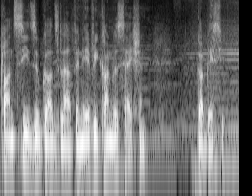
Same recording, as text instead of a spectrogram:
Plant seeds of God's love in every conversation. God bless you.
